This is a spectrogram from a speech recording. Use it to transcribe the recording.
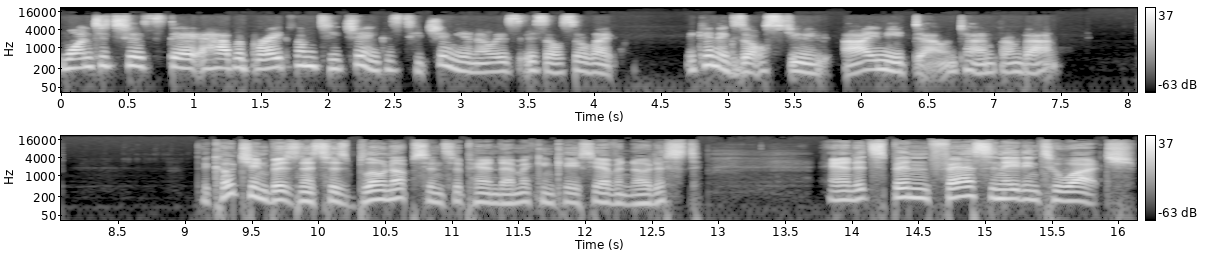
wanted to stay, have a break from teaching, because teaching, you know, is, is also like, it can exhaust you. I need downtime from that. The coaching business has blown up since the pandemic, in case you haven't noticed. And it's been fascinating to watch.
